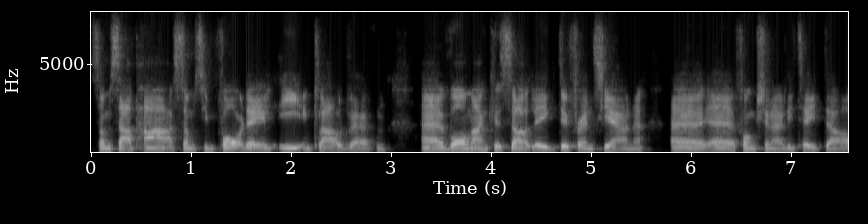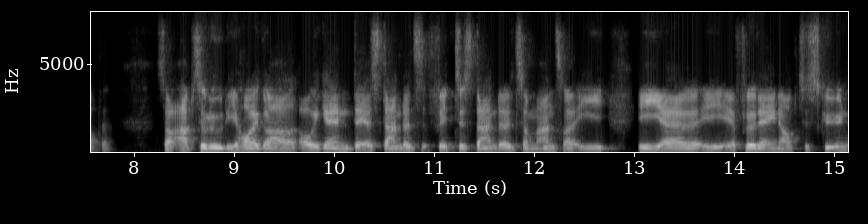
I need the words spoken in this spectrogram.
som SAP har som sin fordel i en cloud-verden uh, hvor man kan så lægge differentierende uh, uh, funktionalitet deroppe. Så absolut i høj grad, og igen, det er standard, fit to standard som mantra i, i, uh, i at flytte en op til skyen.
